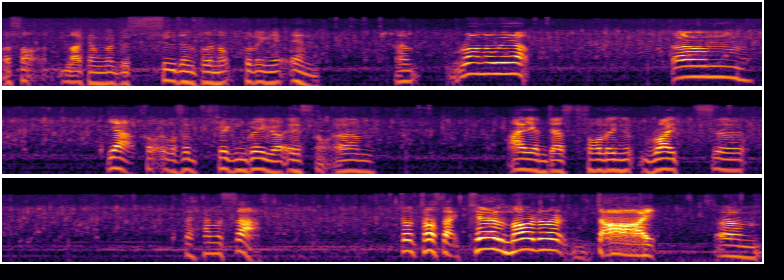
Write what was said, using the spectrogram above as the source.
It's not like I'm going to sue them for not putting it in. Um, run away up! Um, yeah, thought it was a freaking graveyard. It's not. Um, I am just following right. Uh, the hell is that? Don't trust that. Kill, murder, die. Um.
